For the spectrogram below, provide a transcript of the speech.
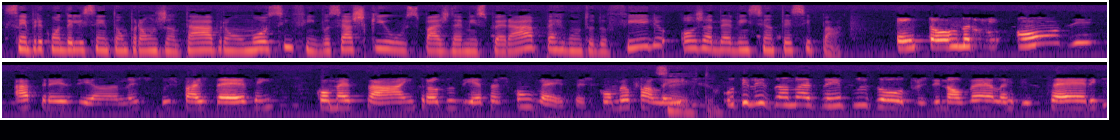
sempre quando eles sentam para um jantar, para um almoço, enfim. Você acha que os pais devem esperar a pergunta do filho ou já devem se antecipar? Em torno de 11 a 13 anos, os pais devem começar a introduzir essas conversas. Como eu falei, certo. utilizando exemplos outros de novelas, de série,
